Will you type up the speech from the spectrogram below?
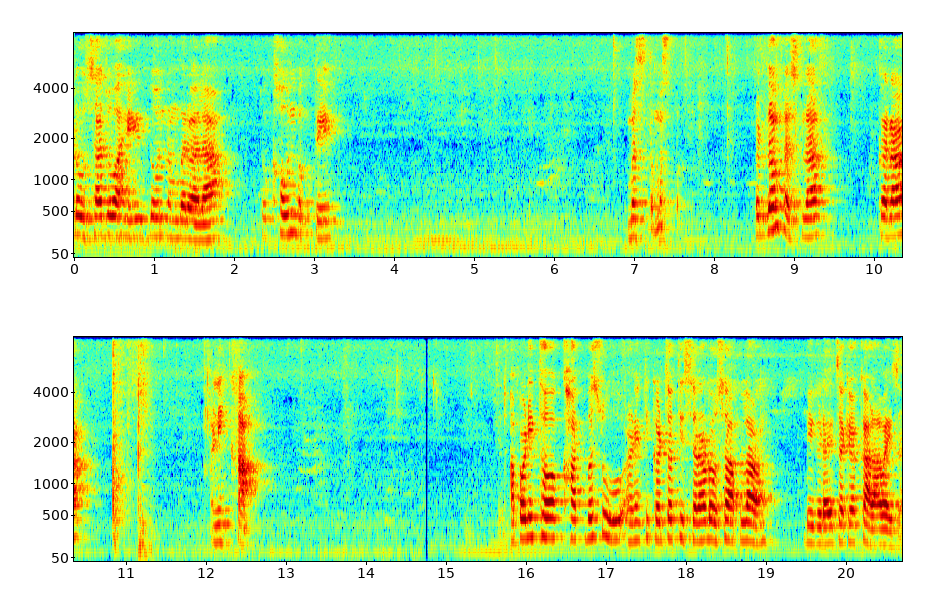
डोसा जो आहे दोन नंबरवाला तो खाऊन बघते. मस्त मस्त. एकदम फर्स्ट क्लास करा आणि खा. आपण इथं खात बसू आणि तिकडचा तिसरा डोसा आपला बिघडायचा किंवा काळावायचा.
